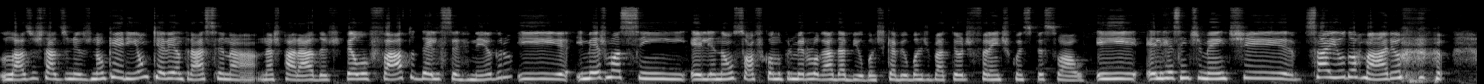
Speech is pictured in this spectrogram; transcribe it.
lá nos Estados Unidos não queriam que ele entrasse na, nas paradas pelo fato dele ser negro, e, e mesmo assim, ele não só ficou no primeiro lugar da Billboard, que a Billboard bateu de frente com esse pessoal. E ele recentemente saiu do armário.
